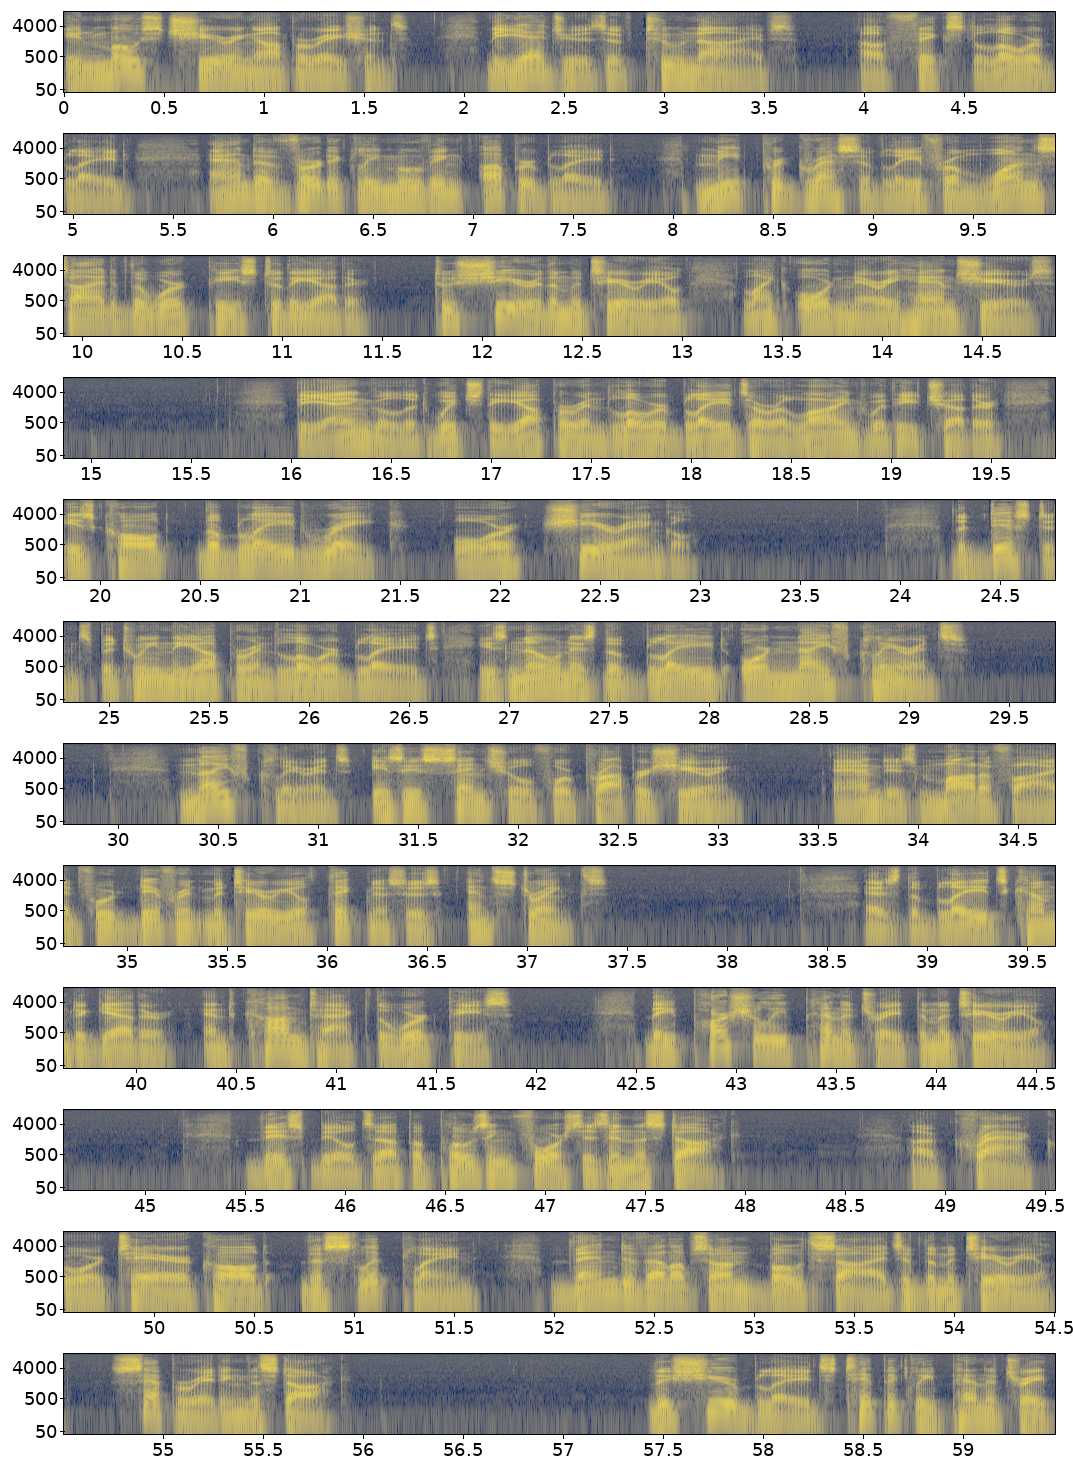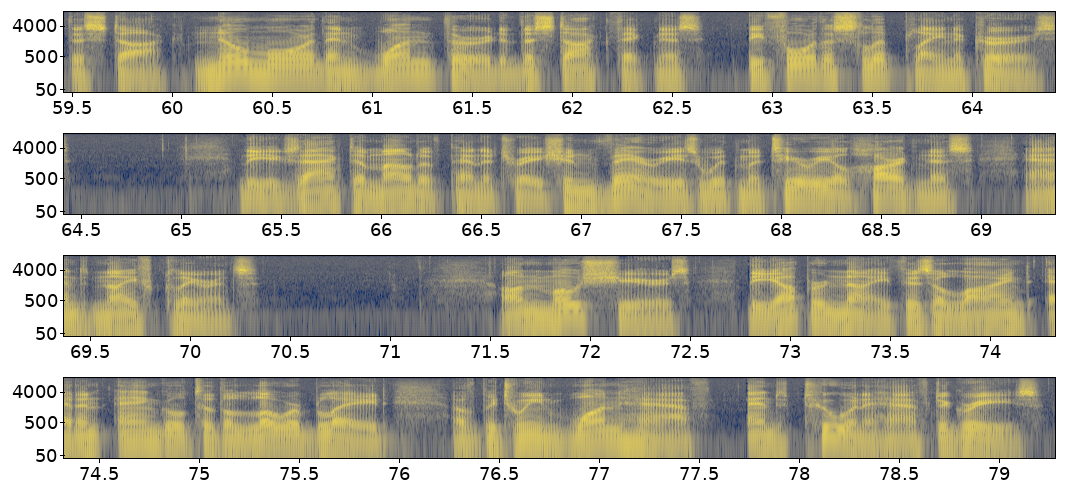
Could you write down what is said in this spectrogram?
In most shearing operations, the edges of two knives, a fixed lower blade and a vertically moving upper blade, meet progressively from one side of the workpiece to the other to shear the material like ordinary hand shears. The angle at which the upper and lower blades are aligned with each other is called the blade rake or shear angle. The distance between the upper and lower blades is known as the blade or knife clearance. Knife clearance is essential for proper shearing and is modified for different material thicknesses and strengths. As the blades come together and contact the workpiece, they partially penetrate the material. This builds up opposing forces in the stock. A crack or tear called the slip plane then develops on both sides of the material, separating the stock. The shear blades typically penetrate the stock no more than one-third of the stock thickness before the slip plane occurs. The exact amount of penetration varies with material hardness and knife clearance. On most shears, the upper knife is aligned at an angle to the lower blade of between one half and two and a half degrees.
